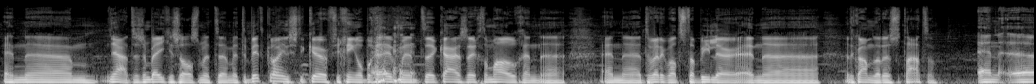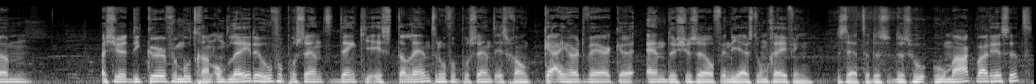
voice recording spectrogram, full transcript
En ehm, ja, het is een beetje zoals met, met de bitcoins. Die curve die ging op een gegeven moment uh, kaarsrecht omhoog. En, en toen werd ik wat stabieler en, en toen kwamen de resultaten. En ehm, als je die curve moet gaan ontleden, hoeveel procent denk je is talent en hoeveel procent is gewoon keihard werken en dus jezelf in de juiste omgeving zetten? Dus, dus hoe, hoe maakbaar is het,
